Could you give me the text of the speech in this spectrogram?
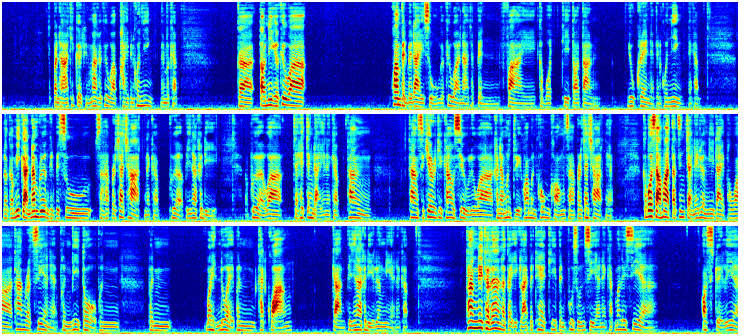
ปัญหาที่เกิดขึ้นมากก็คือว่าภัยเป็นคนยิงเป็นบ่ครับก็ตอนนี้ก็คือว่า ความเป็นไปได้สูงก็คือว่าน่าจะเป็นฝ่ายกบฏที่ต่อต้านยูเครนเนี่ยเป็นคนยิงนะครับ แล้วก็มีการนำเรื่องขึ้นไปสู่สหประชาชาตินะครับ เพื่อพิจารณาคดี เพื่อว่าจะเฮ็ดจังไดนะครับทางทาง Security Council หรือว่าคณะมนตรีความมั่นคงของสหประชาชาติเนี่ยก็บ่สามารถตัดสินใจในเรื่องนี้ได้ เพราะว่าทางรัสเซียเนี่ยเพิ่นวีโต้เพิ่นเพิ่นบ่เห็นด้วยเพิ่นขัดขวางการพิจารณาคดีเรื่องนี้นะครับทางเนเธอร์แลนด์แล้วก็อีกหลายประเทศที่เป็นผู้สูญเสียนะครับมาเลเซีย ออสเตรเลีย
